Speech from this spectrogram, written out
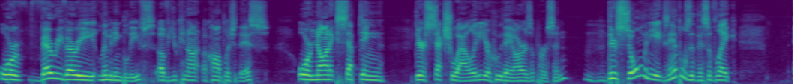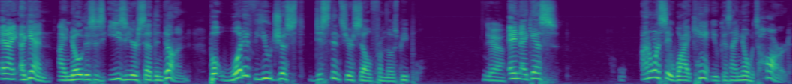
or very, very limiting beliefs of you cannot accomplish this, or not accepting their sexuality or who they are as a person. Mm-hmm. There's so many examples of this of like, and I again, I know this is easier said than done, But what if you just distance yourself from those people? Yeah. And I guess I don't want to say why can't you because I know it's hard.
